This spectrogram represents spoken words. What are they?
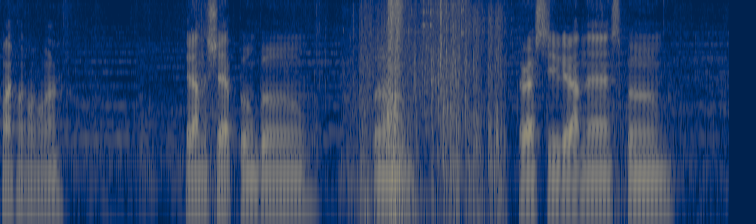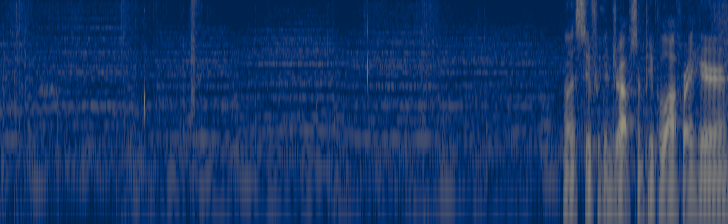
Come on, come on, come on, come on. Get on the ship. Boom, boom. Boom. The rest of you get on this. Boom. Let's see if we can drop some people off right here.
